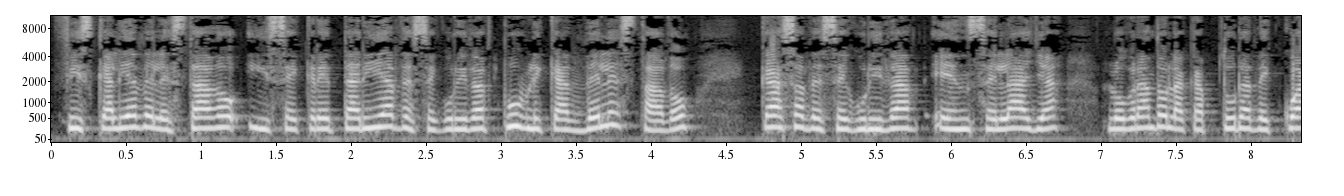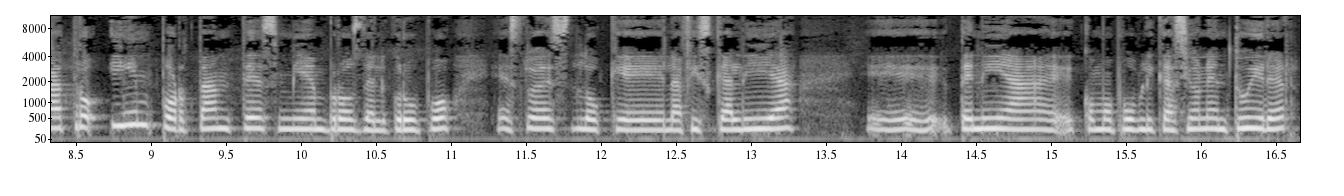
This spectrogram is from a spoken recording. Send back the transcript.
Fiscalía del Estado y Secretaría de Seguridad Pública del Estado, Casa de Seguridad en Celaya, logrando la captura de cuatro importantes miembros del grupo. Esto es lo que la Fiscalía eh, tenía eh, como publicación en Twitter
